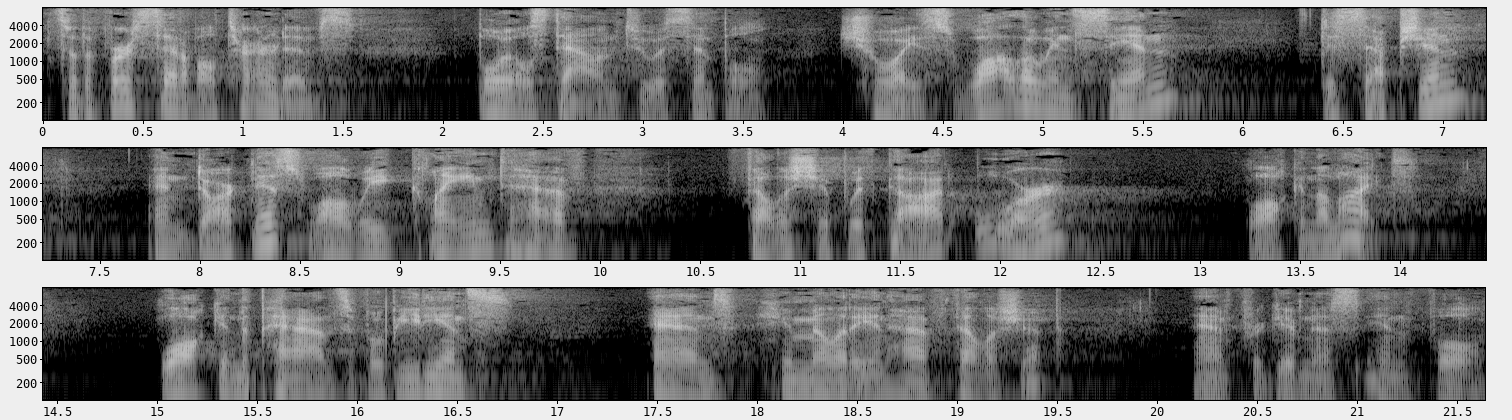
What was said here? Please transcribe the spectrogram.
So the first set of alternatives boils down to a simple choice wallow in sin, deception, and darkness while we claim to have fellowship with God, or walk in the light. Walk in the paths of obedience and humility and have fellowship and forgiveness in full.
